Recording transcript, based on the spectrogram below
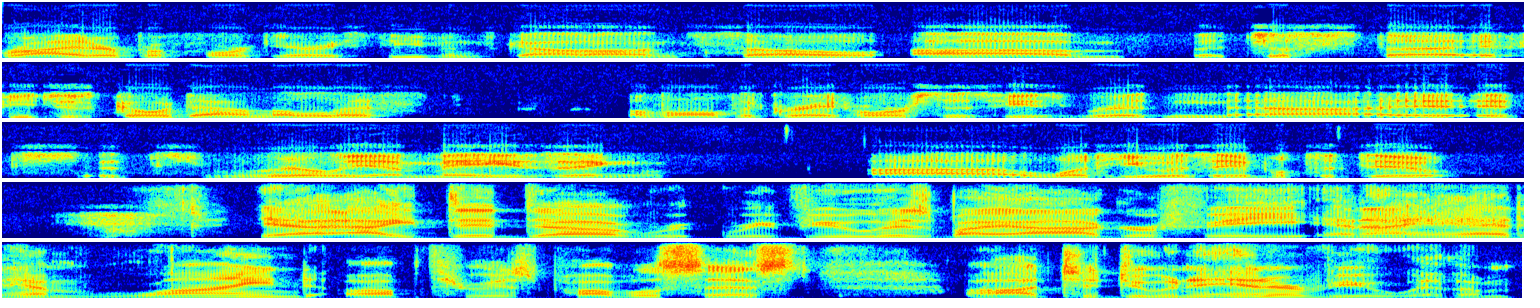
rider before Gary Stevens got on. So, um, but just uh, if you just go down the list of all the great horses he's ridden, uh, it's it's really amazing uh, what he was able to do. Yeah, I did uh, re- review his biography, and I had him lined up through his publicist uh, to do an interview with him.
